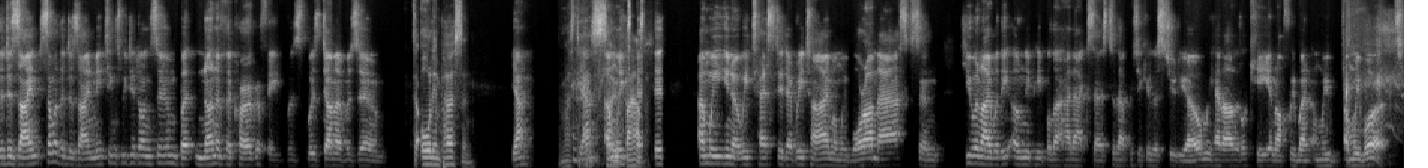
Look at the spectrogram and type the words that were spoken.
the design, some of the design meetings we did on Zoom, but none of the choreography was was done over Zoom. So all in person. Yeah, It must have yeah. been so and we fab. tested, and we, you know, we tested every time, and we wore our masks. And Hugh and I were the only people that had access to that particular studio, and we had our little key, and off we went, and we and we worked.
